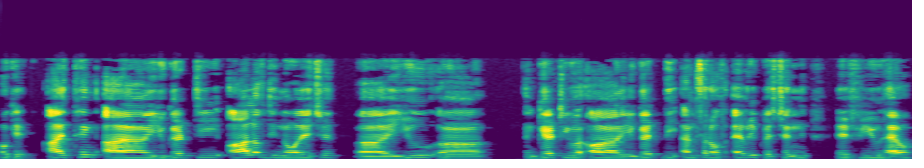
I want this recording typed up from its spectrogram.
okay i think uh, you get the all of the knowledge uh, you uh, get your uh, you get the answer of every question if you have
